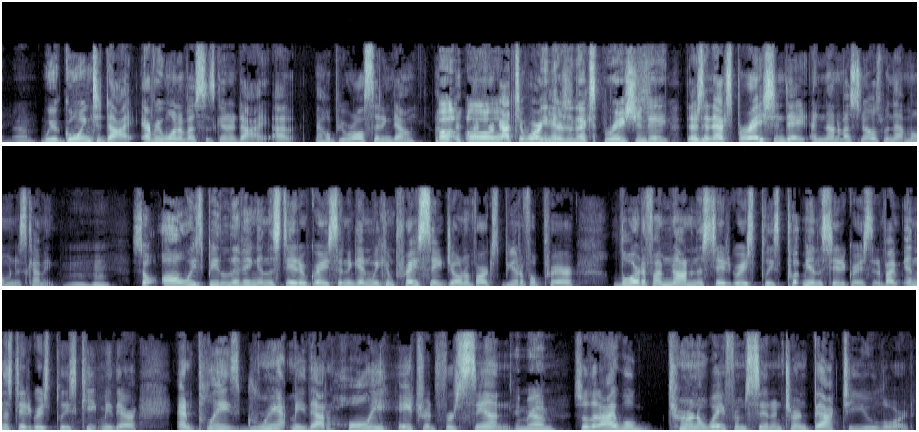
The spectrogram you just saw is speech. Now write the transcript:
Amen. We're going to die. Every one of us is going to die. Uh, I hope you were all sitting down. Oh. I forgot to warn you. There's an expiration date. There's an expiration date, and none of us knows when that moment is coming. Mm-hmm. So always be living in the state of grace. And again, we can pray St. Joan of Arc's beautiful prayer Lord, if I'm not in the state of grace, please put me in the state of grace. And if I'm in the state of grace, please keep me there. And please grant me that holy hatred for sin Amen. so that I will turn away from sin and turn back to you, Lord.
